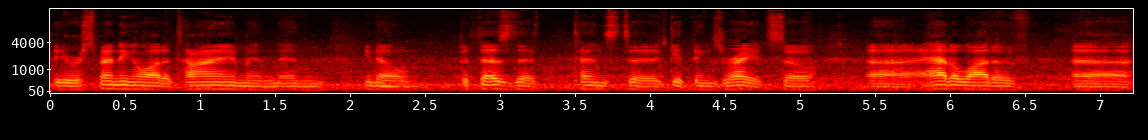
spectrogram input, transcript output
they were spending a lot of time and and you know. Bethesda tends to get things right. So uh, I had a lot of uh,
